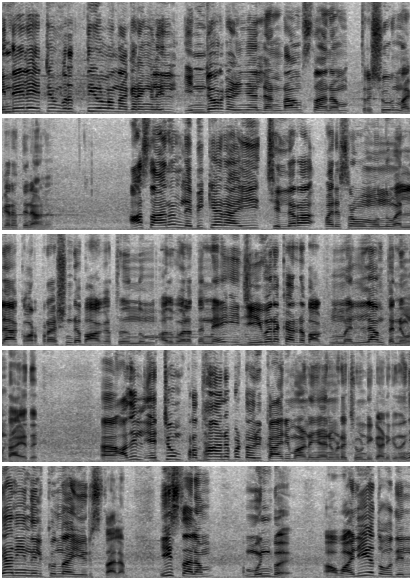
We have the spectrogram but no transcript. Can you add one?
ഇന്ത്യയിലെ ഏറ്റവും വൃത്തിയുള്ള നഗരങ്ങളിൽ ഇൻഡോർ കഴിഞ്ഞാൽ രണ്ടാം സ്ഥാനം തൃശ്ശൂർ നഗരത്തിനാണ്. ആ സ്ഥാനം ലഭിക്കാനായി ചില്ലറ പരിശ്രമമൊന്നുമല്ല കോർപ്പറേഷന്റെ ഭാഗത്തു നിന്നും അതുപോലെ തന്നെ ഈ ജീവനക്കാരുടെ ഭാഗത്തു നിന്നും എല്ലാം തന്നെ ഉണ്ടായത്. അതിൽ ഏറ്റവും പ്രധാനപ്പെട്ട ഒരു കാര്യമാണ് ഞാനിവിടെ ചൂണ്ടിക്കാണിക്കുന്നത്. ഞാൻ ഈ നിൽക്കുന്ന ഈ ഒരു സ്ഥലം. ഈ സ്ഥലം മുൻപ് വലിയ തോതിൽ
